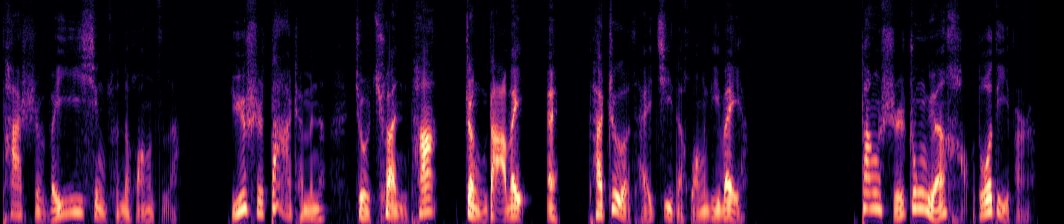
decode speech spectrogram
他是唯一幸存的皇子啊。于是大臣们呢，就劝他正大位，哎，他这才记得皇帝位呀。当时中原好多地方啊，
